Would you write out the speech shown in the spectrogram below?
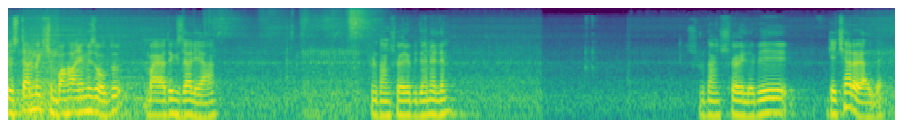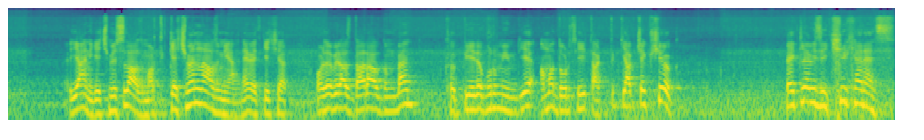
göstermek için bahanemiz oldu. Bayağı da güzel ya. Şuradan şöyle bir dönelim. Şuradan şöyle bir geçer herhalde. Yani geçmesi lazım artık geçmen lazım yani. Evet geçer. Orada biraz daraldım ben. Köprüye de vurmayayım diye ama dorseyi taktık. Yapacak bir şey yok. Bekle bizi Kirkenes.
